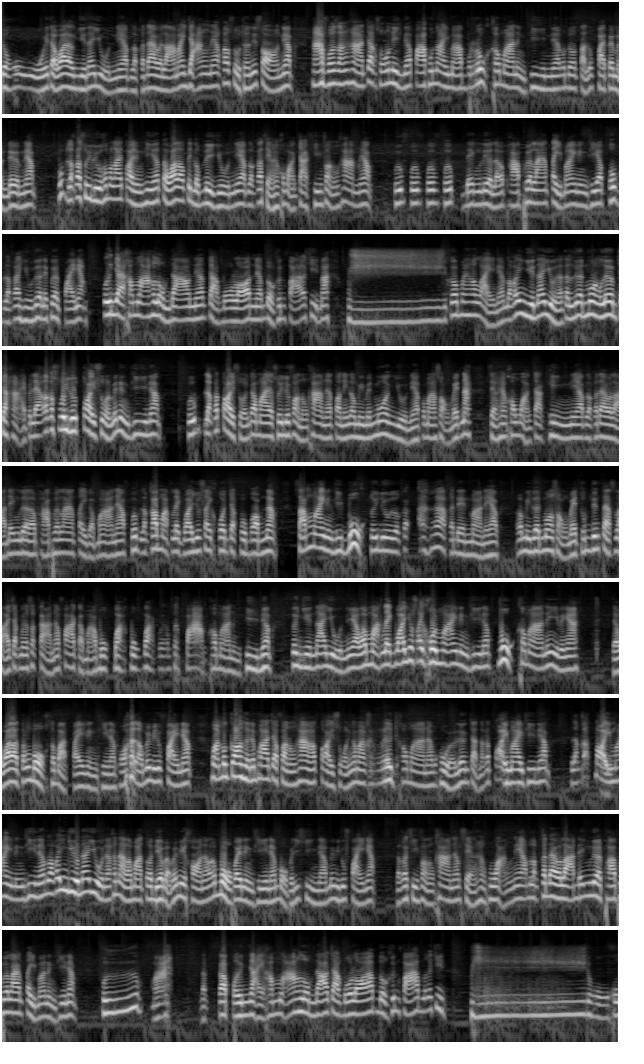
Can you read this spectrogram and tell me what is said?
ดโอ้โหแต่ว่าเรายืนได้อยู่เนี่ยครับเราก็ได้เวลามายังเนี่ยเข้าสู่เทิร์นที่สองเนี่ยหาฝนสังหารจากโซนิกเนี่ยปาคุณนายมาบรุกเข้ามาหนึ่งทีเนี่ยโดนตัดลูกไฟไปเหมือนเดิมเนี่ยปุ๊บแล้วก็ซุยลิวเข้ามาไล่ต่อยหนึ่งทีนะแต่ว่าเราติดหลบหลีกอยู่เนี่ยครับแล้วก็เสียงให้ความหวังจากทีมฝั่งตรงข้ามเนี่ย ครับปึ๊บปึ๊บปึ๊บปึ๊บเด้งเลือดแล้วก็พาเพื่อนล่างตีมาอีกหนึ่งทีครับปุ๊บแล้วก็ฮิวเลือดให้เพื่อนไปเนี่ยปืนใหญ่คำรามถล่มดาวเนี่ยจากโบลอนเนี่ยโดดขึ้นฟ้าแล้วฉีดมาก็ไม่เท่าไหร่นะครับเราก็ยังยืนได้อยู่นะแต่เลือดม่วงเริ่มจะหายไปแล้วแล้วก็ซุยรุต่อยสวนไปหนึ่งทีนะครับปุ๊บแล้วก็ต่อยสวนกลับมาจากซุยรุฝั่งตรงข้ามนะตอนนี้เรามีเม็ดม่วงอยู่นะครับประมาณ 2 เม็ดนะเสียงแห่งความหวังจากทิงเนี่ยครับแล้วก็ได้เวลาเด้งเลือดแล้วพาเพื่อนล่างตีกลับมานะครับปุ๊บแล้วก็หมัดเหล็กวายุไซโคนจากปูบอมนะซ้ำไม่หนึ่งทีบุกซุยดิวแล้วก็อ้ากระเด็นมานะครับ ก็มีเลือดม่วงสองเม็ดทุบดินแตกสลายจากเมลสกาดนะฟาดกลับมาบุกบักบุกบักแล้วก็ปาบเข้ามาหนึ่งทีเนี่ยก็ยืนได้อยู่เนี่ยว่าหมัดเหล็กไว้ยูไซโคนมาอีกหนึ่งทีนะบุกเข้ามานี่เป็นไงแต่ว่าเราต้องโบกสะบัดไปหนึ่งทีนะเพราะว่าเราไม่มีลูกไฟนะครับหมัดมังกรเหินนภาจากฝั่งตรงข้ามครับต่อยสวนเข้ามารืดเข้ามานะโอ้โหเรื่องจัดแล้วก็ต่อยไมาอีกทีนะครับแล้วก็ต่อยไมาอีกหนึ่งทีนะเราก็ยังยืนได้อยู่นะขนาดเรามาตัวเดียวแบบไม่มีคอนะแล้วก็โบกไปหนึ่งทีนะโบกไปที่คิงนะไม่มีลูกไฟเนี่ย แล้วก็คิงฝั่งตรงข้ามนะครับเสียงทางหวังเนี่ยครับแล้วก็ได้เวลาเด้งเลือดพาเพื่อนล่างตีมาหนึ่งทีนะครับฟืบมาแล้วก็ปืนใหญ่คำล้างลมดาวจากโบลอครับโดดขึ้นฟ้าครับแล้วก็ฉีดปีโอ้โห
